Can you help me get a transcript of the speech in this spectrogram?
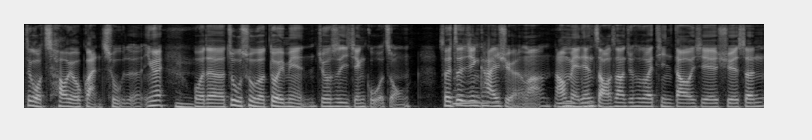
这个我超有感触的，因为嗯，我的住处的对面就是一间国中，所以最近开学了嘛，然后每天早上就是会听到一些学生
